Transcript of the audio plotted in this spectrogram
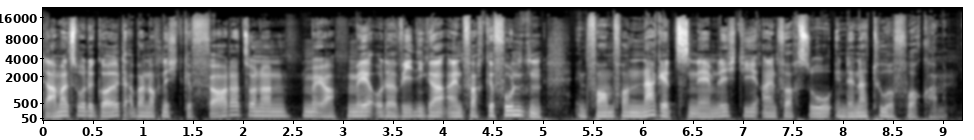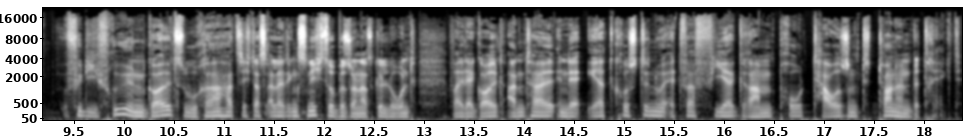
Damals wurde Gold aber noch nicht gefördert, sondern ja, mehr oder weniger einfach gefunden, in Form von Nuggets nämlich, die einfach so in der Natur vorkommen. Für die frühen Goldsucher hat sich das allerdings nicht so besonders gelohnt, weil der Goldanteil in der Erdkruste nur etwa 4 Gramm pro 1000 Tonnen beträgt.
